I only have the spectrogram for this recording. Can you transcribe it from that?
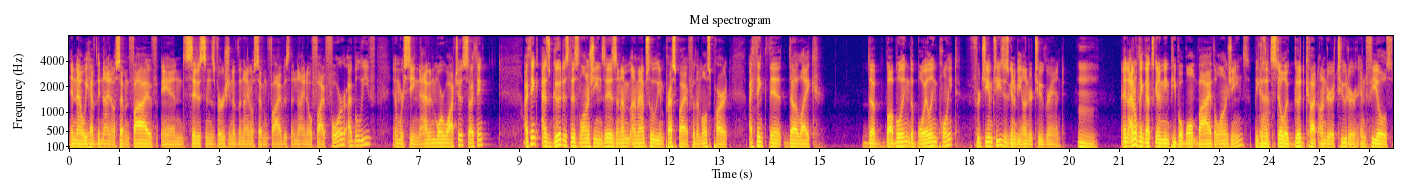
and now we have the 9075 and Citizens version of the 9075 is the 9054, I believe, and we're seeing that in more watches. So I think I think as good as this Longines is, and I'm I'm absolutely impressed by it for the most part. I think the the like the bubbling, the boiling point for GMTs is going to be under two grand. Mm. And I don't think that's going to mean people won't buy the Longines because Yeah. it's still a good cut under a Tudor and feels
